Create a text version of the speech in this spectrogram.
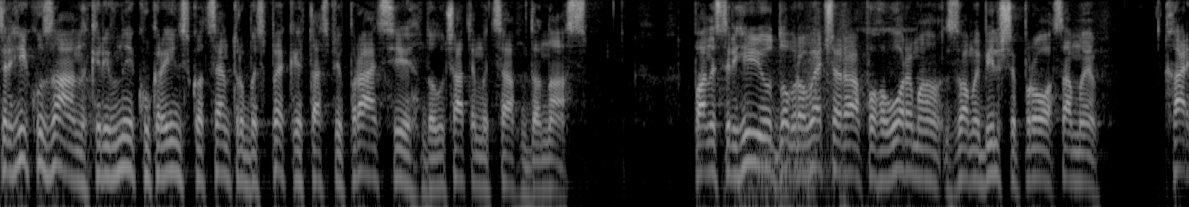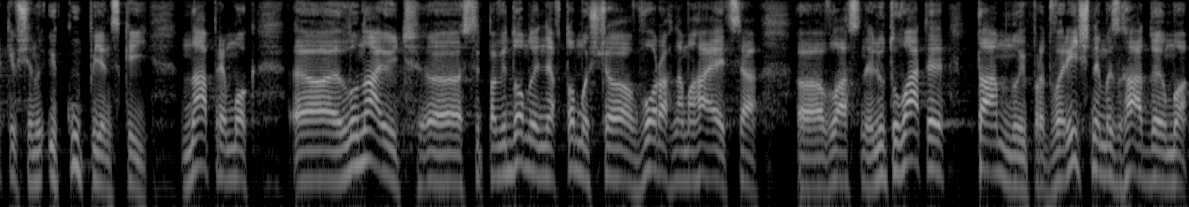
Сергій Кузан, керівник Українського центру безпеки та співпраці, долучатиметься до нас. Пане Сергію, доброго вечора. Поговоримо з вами більше про саме Харківщину і Куп'янський напрямок. Е, лунають е, повідомлення в тому, що ворог намагається е, власне лютувати там. Ну і про дворічне ми згадуємо.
